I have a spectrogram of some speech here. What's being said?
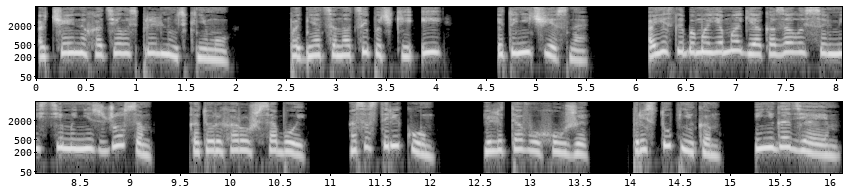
Отчаянно хотелось прильнуть к нему, подняться на цыпочки и... Это нечестно. А если бы моя магия оказалась совместима не с Джосом, который хорош собой, а со стариком, или того хуже, преступником и негодяем.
